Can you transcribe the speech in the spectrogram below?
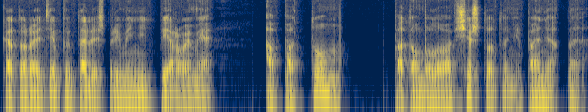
которые те пытались применить первыми. А потом... Потом было вообще что-то непонятное.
